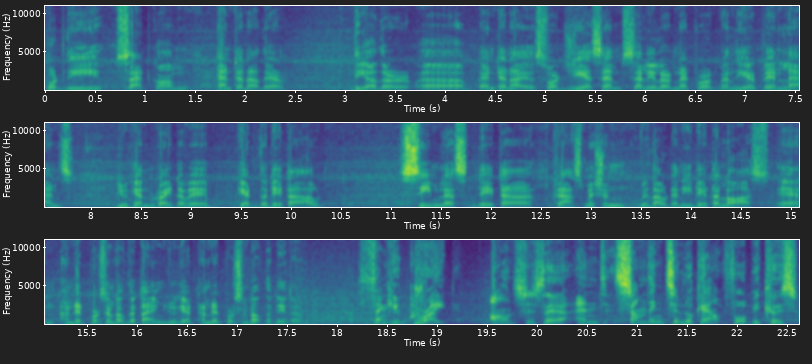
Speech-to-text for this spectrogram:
put the SATCOM antenna there. The other uh, antenna is for GSM, cellular network. When the airplane lands, you can right away get the data out. Seamless data transmission without any data loss, and 100% of the time you get 100% of the data. Thank you. Great answers there and something to look out for because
